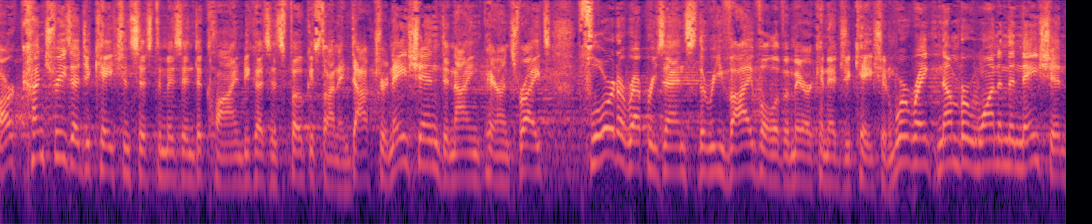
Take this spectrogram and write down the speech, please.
Our country's education system is in decline because it's focused on indoctrination, denying parents' rights. Florida represents the revival of American education. We're ranked number one in the nation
